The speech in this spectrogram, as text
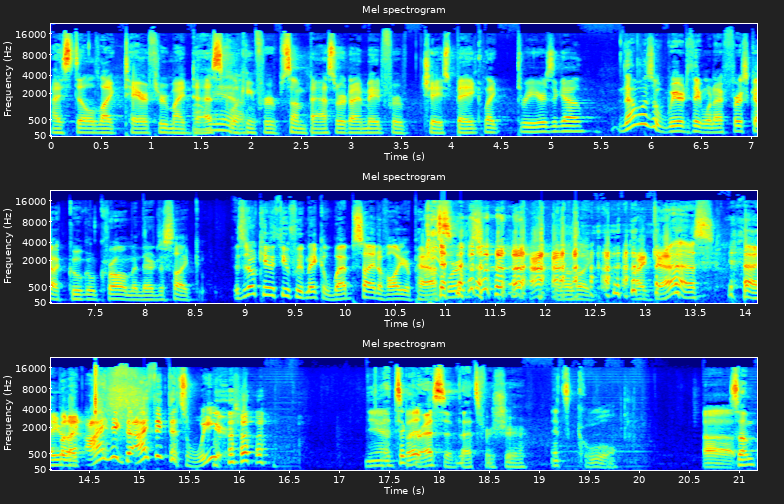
I still like tear through my oh, desk yeah. looking for some password I made for Chase Bank like three years ago. That was a weird thing when I first got Google Chrome, and they're just like, "Is it okay with you if we make a website of all your passwords?" and I was like, "I guess," Yeah, you're but like, I, I think that I think that's weird. Yeah, it's aggressive, that's for sure. It's cool. Uh, Some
